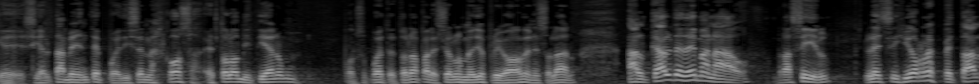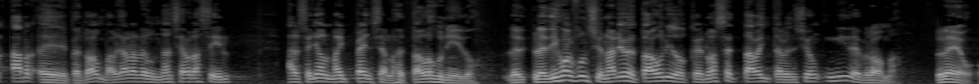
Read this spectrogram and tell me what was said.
que ciertamente pues dicen las cosas. Esto lo admitieron, por supuesto, esto no apareció en los medios privados venezolanos. Alcalde de Manaus, Brasil, le exigió respetar, eh, perdón, valga la redundancia a Brasil, al señor Mike Pence a los Estados Unidos. Le, le dijo al funcionario de Estados Unidos que no aceptaba intervención ni de broma. Leo.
